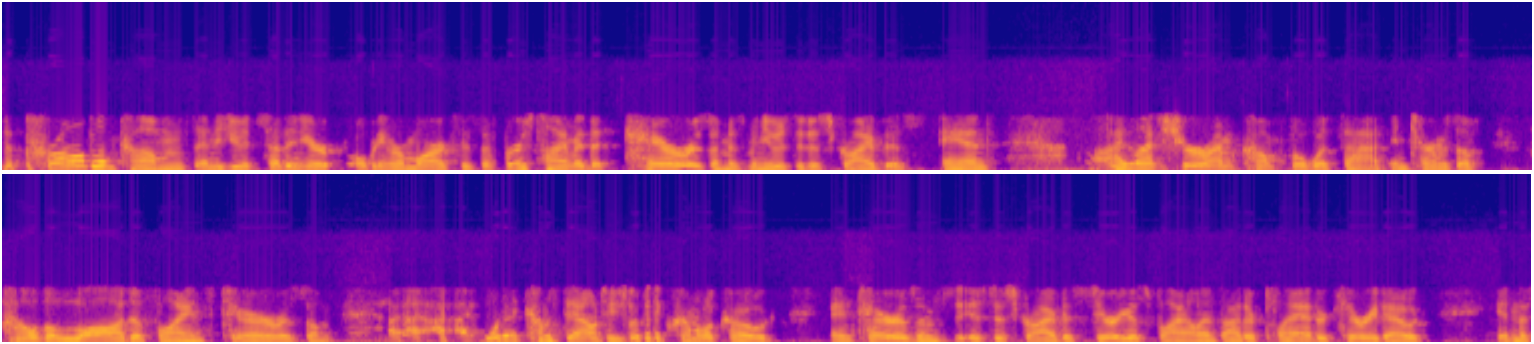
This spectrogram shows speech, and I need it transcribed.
The problem comes, and as you had said in your opening remarks, it's the first time that terrorism has been used to describe this. And I'm not sure I'm comfortable with that in terms of how the law defines terrorism. I, I, what it comes down to is look at the criminal code, and terrorism is described as serious violence, either planned or carried out in the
